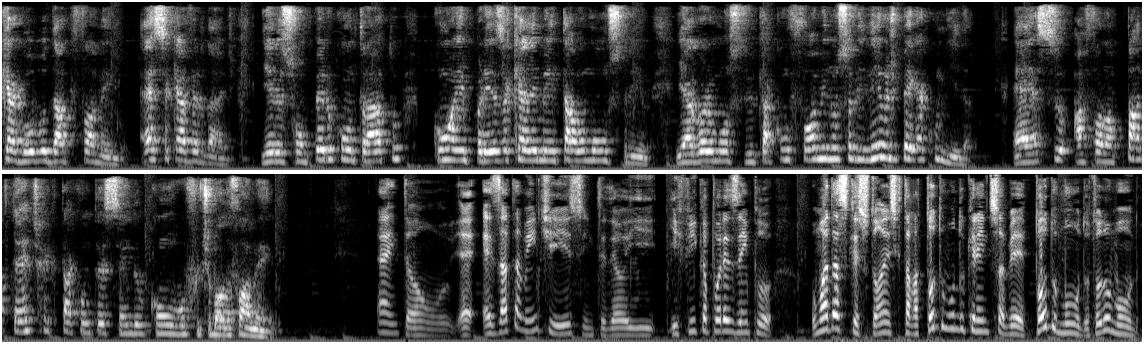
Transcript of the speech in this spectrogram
que a Globo dá para o Flamengo. Essa é a verdade. E eles romperam o contrato com a empresa que alimentava o monstrinho. E agora o monstrinho está com fome e não sabe nem onde pegar comida. É essa a forma patética que está acontecendo com o futebol do Flamengo. É, então, é exatamente isso, entendeu? E, e fica, por exemplo, uma das questões que tava todo mundo querendo saber, todo mundo, todo mundo,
